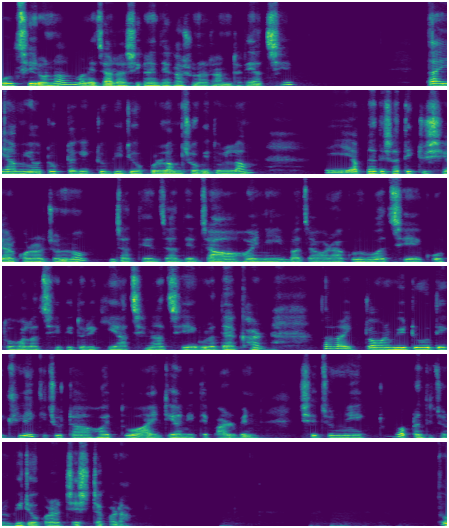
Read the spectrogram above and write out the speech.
বলছিল না মানে যারা সেখানে দেখাশোনার আন্ডারে আছে। তাই আমিও টুকটাক একটু ভিডিও করলাম, ছবি তুললাম। এই আপনাদের সাথে একটু শেয়ার করার জন্য, যাতে যাদের যাওয়া হয়নি বা যাওয়ার আগ্রহ আছে, কৌতূহল আছে, ভিতরে কি আছে না আছে, এগুলো দেখার, তারা একটু আমার ভিডিও দেখলে কিছুটা হয়তো আইডিয়া নিতে পারবেন। সেজন্য একটু আপনাদের জন্য ভিডিও করার চেষ্টা করা। তো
